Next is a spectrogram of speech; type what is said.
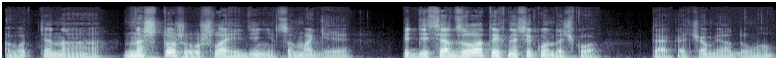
Вот тяна. На что же ушла единица магии? Пятьдесят золотых на секундочку. Так, о чем я думал?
